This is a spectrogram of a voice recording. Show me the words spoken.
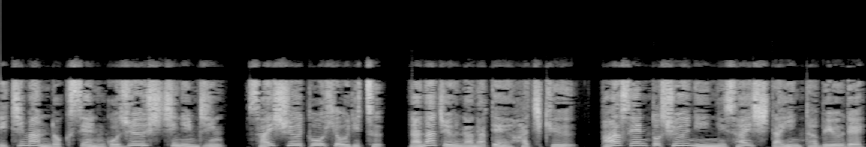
16,057人人、最終投票率77.89%。就任に際したインタビューで、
